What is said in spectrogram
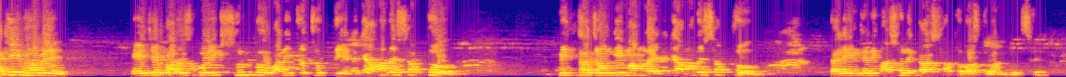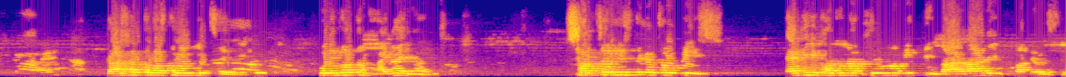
একইভাবে এই যে পারস্পরিক শুল্ক বাণিজ্য চুক্তি, এটা কি আমাদের স্বার্থ? মিথ্যা জঙ্গি মামলা, এটা কি আমাদের স্বার্থ? তাহলে ইন্টারিম আসলে কার স্বার্থ বাস্তবায়ন করছে? কার স্বার্থ বাস্তবায়ন করছে? পরিবর্তন হয় নাই। সাতচল্লিশ থেকে চব্বিশ, একই পুনরাবৃত্তি বারবার এই হয়েছে।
